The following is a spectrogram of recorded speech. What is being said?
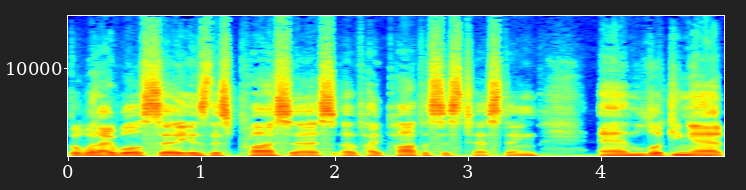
But what I will say is this process of hypothesis testing and looking at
